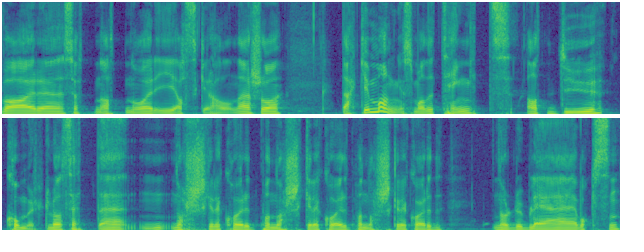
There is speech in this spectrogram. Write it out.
var eh, 17-18 år i Askerhallen der, så det er ikke mange som hadde tenkt at du kommer til å sette norsk rekord på norsk rekord på norsk rekord når du ble voksen.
